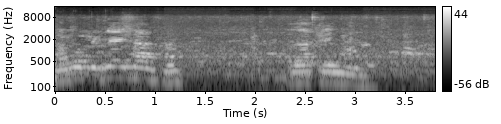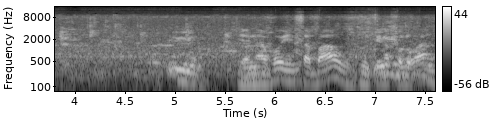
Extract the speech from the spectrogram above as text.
Magbibigay na ha? Natin mo na. Sige. Yan na po, yung sabaw. Yung pinakuluan.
